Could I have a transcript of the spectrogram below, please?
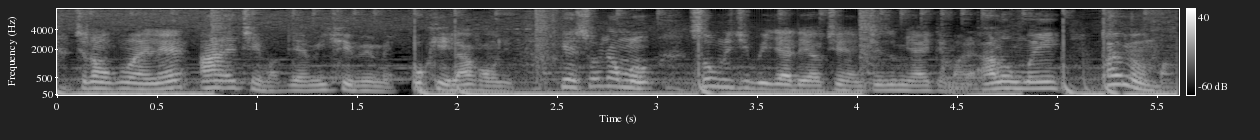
။ကျွန်တော်ကိုယ်တိုင်လည်းအားတဲ့အချိန်မှာပြန်ပြီးဖြေပေးမယ်။ Okay လားခေါင်းကြီး။ကဲဆိုတော့မို့ဆုံးဖြတ်ကြည့်ပေးကြတဲ့ယောက်ချင်းအောင်ကျေးဇူးအများကြီးတင်ပါတယ်။အားလုံးပဲဖိုက်မှန်ပါ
